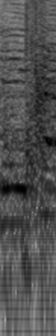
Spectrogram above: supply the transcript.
Happy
